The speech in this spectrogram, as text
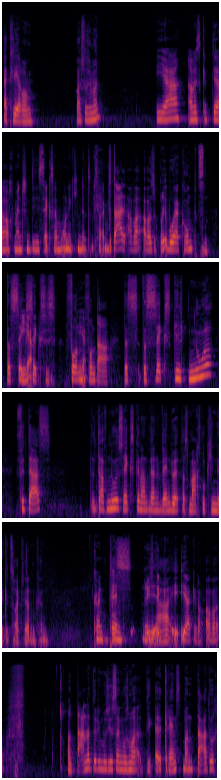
Erklärung. Weißt du, was ich meine? Ja, aber es gibt ja auch Menschen, die Sex haben, ohne Kinder zu zeigen. Total, aber, aber so, woher kommt's denn, dass Sex Ja. Sex ist? Von, Ja. von da. Das, das Sex gilt nur für das, darf nur Sex genannt werden, wenn du etwas machst, wo Kinder gezeugt werden können. Könnten. Das, Richtig. Ja, ja, genau. Aber und dann natürlich muss ich sagen, muss man, die, äh, grenzt man dadurch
